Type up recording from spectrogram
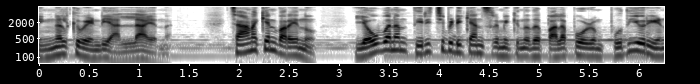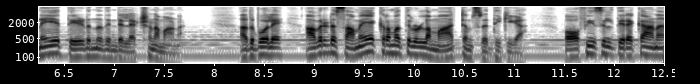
നിങ്ങൾക്ക് വേണ്ടിയല്ല എന്ന്. ചാണക്യൻ പറയുന്നു യൗവനം തിരിച്ചുപിടിക്കാൻ ശ്രമിക്കുന്നത് പലപ്പോഴും പുതിയൊരു ഇണയെ തേടുന്നതിന്റെ ലക്ഷണമാണ്. അതുപോലെ അവരുടെ സമയക്രമത്തിലുള്ള മാറ്റം ശ്രദ്ധിക്കുക. ഓഫീസിൽ തിരക്കാണ്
